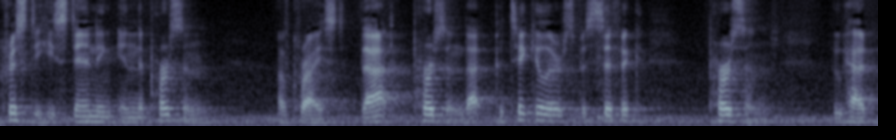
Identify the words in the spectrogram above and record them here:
Christi. He's standing in the person of Christ. That person, that particular specific person who had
